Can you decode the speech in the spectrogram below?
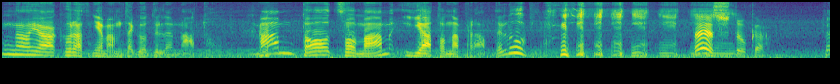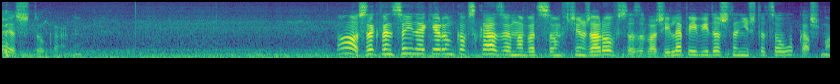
No ja akurat nie mam tego dylematu. Mam to, co mam i ja to naprawdę lubię. To jest sztuka. To jest sztuka, nie? O, sekwencyjne kierunkowskazy nawet są w ciężarówce, zobacz, i lepiej widoczne niż to, co Łukasz ma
